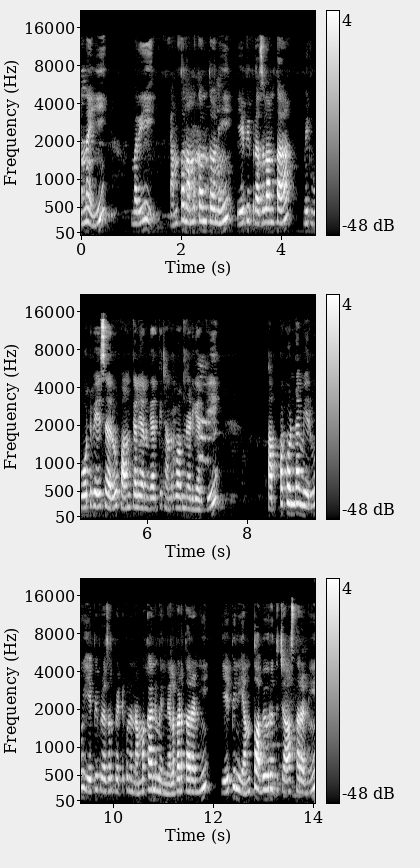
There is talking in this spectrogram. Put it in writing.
ఉన్నాయి. మరి ఎంతో నమ్మకంతో ఏపీ ప్రజలంతా మీకు ఓటు వేశారు పవన్ కళ్యాణ్ గారికి చంద్రబాబు నాయుడు గారికి. తప్పకుండా మీరు ఏపీ ప్రజలు పెట్టుకున్న నమ్మకాన్ని మీరు నిలబెడతారని ఏపీని ఎంతో అభివృద్ధి చేస్తారని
